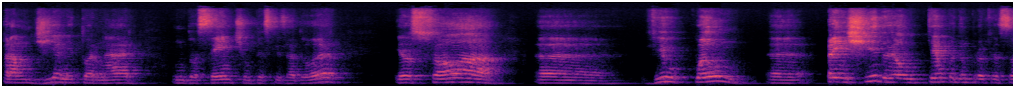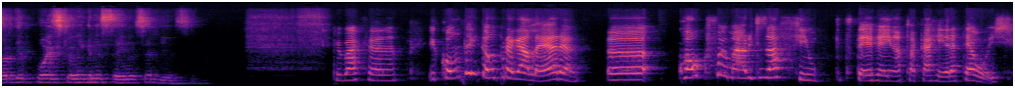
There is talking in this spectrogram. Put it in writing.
para um dia me tornar um docente, um pesquisador, eu só uh, vi o quão uh, preenchido é o tempo de um professor depois que eu ingressei no serviço. Que bacana. E conta então para a galera uh, qual que foi o maior desafio que tu teve aí na tua carreira até hoje?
